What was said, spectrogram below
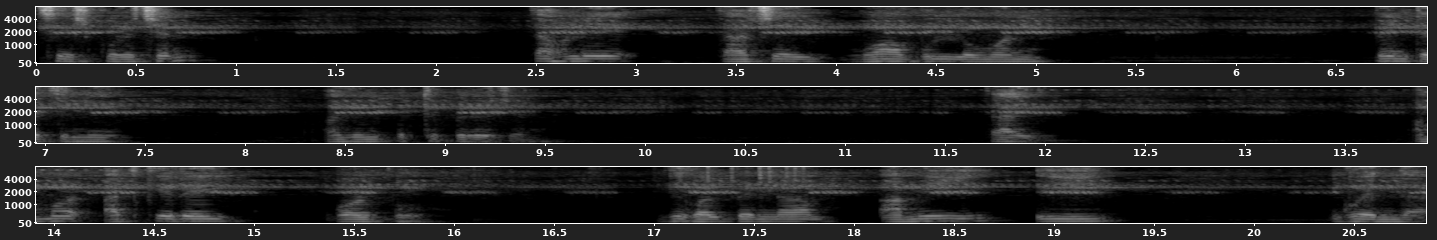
শেষ করেছেন। তাহলে তার সেই মহামূল্যবান পেনটা তিনি হজম করতে পেরেছেন। তাই আমার আজকের এই গল্প, যে গল্পের নাম আমি ই গোয়েন্দা।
